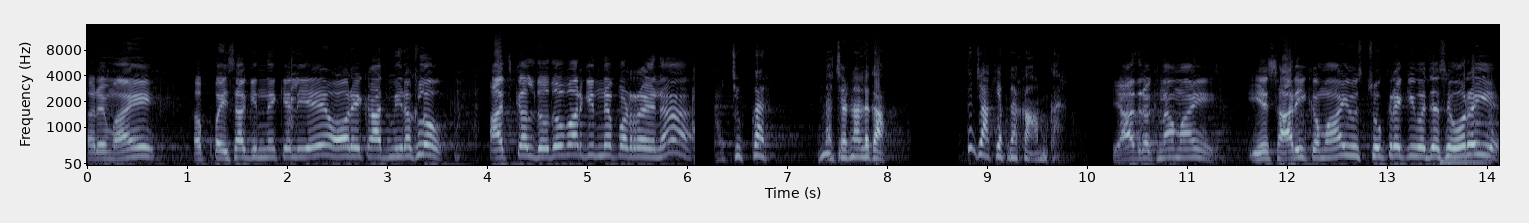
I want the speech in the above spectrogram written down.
अरे माई अब पैसा गिनने के लिए और एक आदमी रख लो। आजकल दो दो बार गिनने पड़ रहे हैं ना। चुप कर। नज़र ना लगा। तू जाके अपना काम कर। याद रखना माई ये सारी कमाई उस छोकरे की वजह से हो रही है।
